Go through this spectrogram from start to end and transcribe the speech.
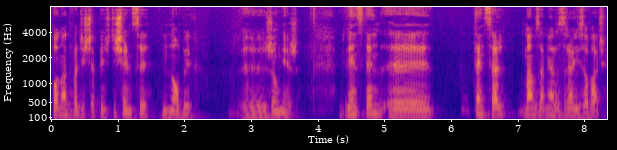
ponad 25 tysięcy nowych e, żołnierzy. Więc ten, e, ten cel mam zamiar zrealizować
